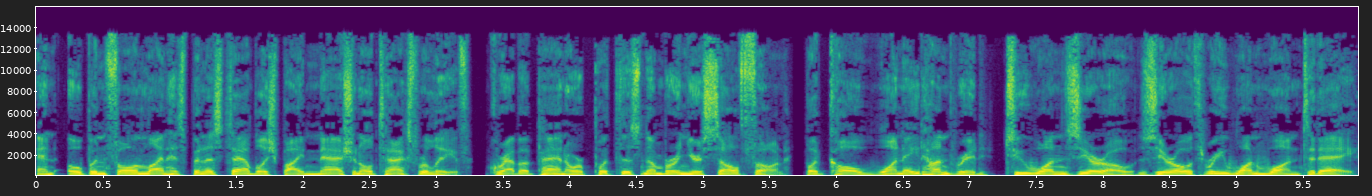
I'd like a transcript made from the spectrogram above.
An open phone line has been established by National Tax Relief. Grab a pen or put this number in your cell phone, but call 1 800 210 0311 today.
